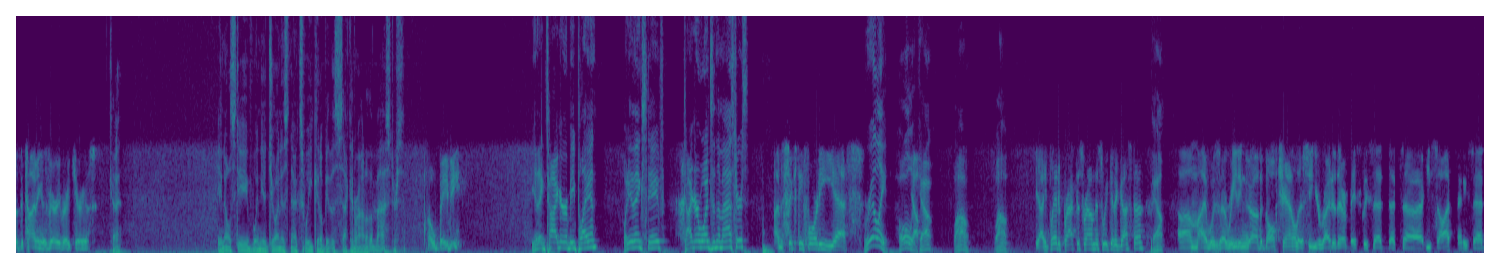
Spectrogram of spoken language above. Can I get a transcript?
but the timing is very, very curious. Okay. You know, Steve, when you join us next week, it'll be the second round of the Masters. Oh, baby. You think Tiger will be playing? What do you think, Steve? Tiger Woods in the Masters? I'm 60 40, yes. Really? Holy Yep. cow. Wow. Wow. Yeah, he played a practice round this week at Augusta. Yeah. Um, I was uh, reading uh, the Golf Channel. Their senior writer there basically said that uh, he saw it and he said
